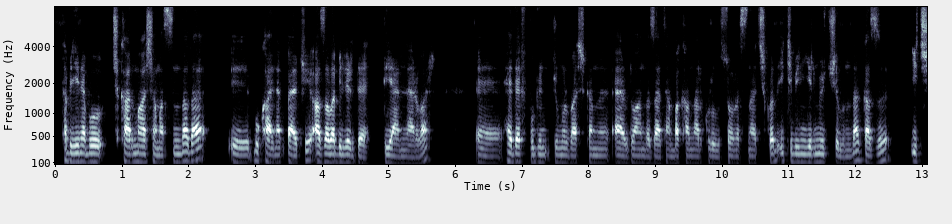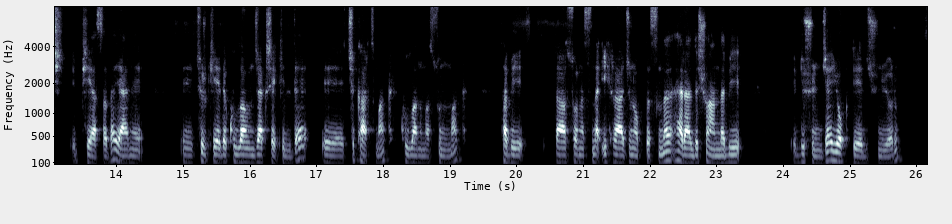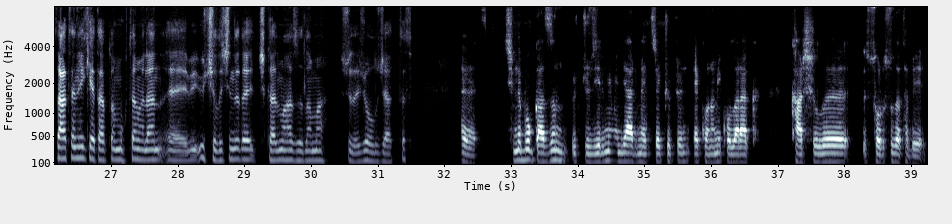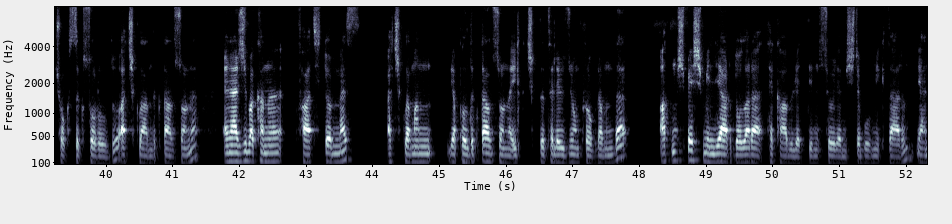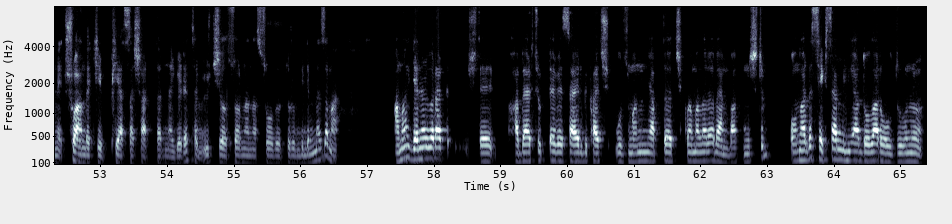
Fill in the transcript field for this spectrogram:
Tabii yine bu çıkarma aşamasında da e, bu kaynak belki azalabilir de diyenler var. E, hedef bugün Cumhurbaşkanı Erdoğan da zaten Bakanlar Kurulu sonrasında açıkladı. 2023 yılında gazı iç piyasada yani e, Türkiye'de kullanılacak şekilde e, çıkartmak, kullanıma sunmak. Tabii daha sonrasında ihracı noktasında herhalde şu anda bir düşünce yok diye düşünüyorum. Zaten ilk etapta muhtemelen e, bir 3 yıl içinde de çıkarma hazırlama süreci olacaktır. Evet. Şimdi bu gazın 320 milyar metreküpün ekonomik olarak karşılığı sorusu da tabii çok sık soruldu açıklandıktan sonra. Enerji Bakanı Fatih Dönmez açıklamanın yapıldıktan sonra ilk çıktığı televizyon programında 65 milyar dolara tekabül ettiğini söylemişti bu miktarın. Yani şu andaki piyasa şartlarına göre tabii 3 yıl sonra nasıl olur durum bilinmez ama ama genel olarak işte Habertürk'te vesaire birkaç uzmanın yaptığı açıklamalara ben bakmıştım. Onlarda 80 milyar dolar olduğunu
